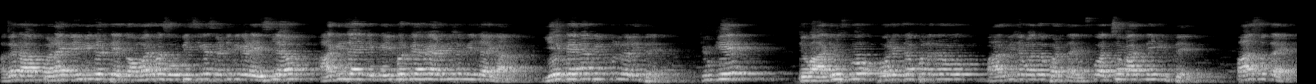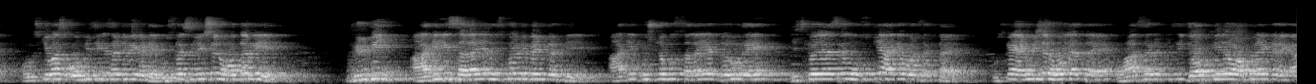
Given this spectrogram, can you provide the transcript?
अगर आप पढ़ाई नहीं भी करते तो हमारे पास ओबीसी का सर्टिफिकेट है, इसलिए हम आगे जाएँगे, कहीं पर भी हमें एडमिशन मिल जाएगा। ये कहना बिल्कुल गलत है, क्योंकि जब आगे उसको फॉर एग्ज़ाम्पल अगर वो बारहवीं जमात में पढ़ता है, उसको अच्छा मार्क नहीं गिरते पास होता है और उसके पास ओबीसी का सर्टिफिकेट है। उसका सिलेक्शन होता भी है। फिर भी आगे की सलाहियत उस पर डिपेंड करती है। आगे कुछ ना कुछ सलाहियत ज़रूर है, जिसकी वजह से वो उसके आगे बढ़ सकता है। उसका एडमिशन हो जाता है। वहाँ से अगर किसी जॉब के लिए वो अप्लाई करेगा,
